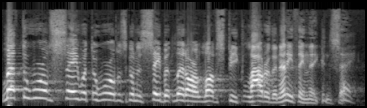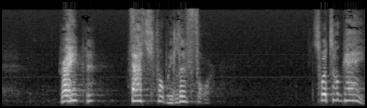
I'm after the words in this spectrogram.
Let the world say what the world is going to say, but let our love speak louder than anything they can say. Right? That's what we live for. So it's okay.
